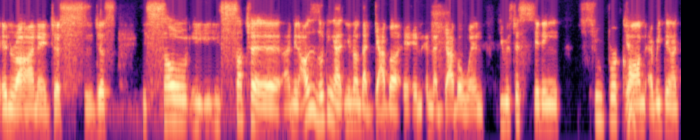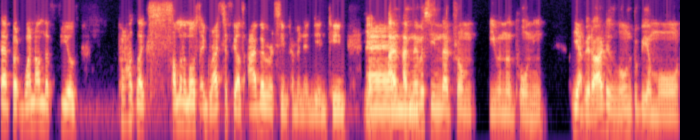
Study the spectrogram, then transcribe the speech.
In Rahane, just just he's so he, he's such a. I mean, I was looking at you know that Gabba in, in that Gabba win. He was just sitting super calm, yeah. everything like that, but went on the field put out like some of the most aggressive fields I've ever seen from an Indian team. Yeah, and... I've never seen that from even a Dhoni. Yeah, Virat is known to be a more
